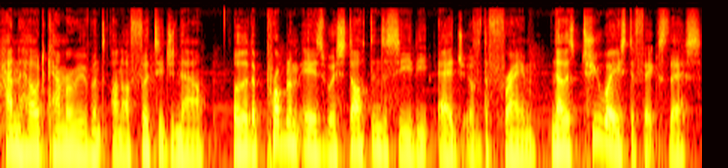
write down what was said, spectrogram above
handheld camera movement on our footage now. Although the problem is we're starting to see the edge of the frame. Now there's two ways to fix this.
